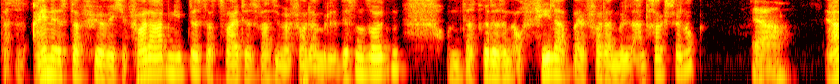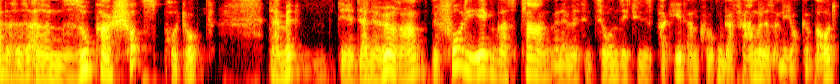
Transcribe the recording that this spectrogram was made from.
Das ist, eine ist dafür, welche Förderarten gibt es. Das zweite ist, was Sie über Fördermittel wissen sollten. Und das dritte sind auch Fehler bei Fördermittelantragstellung. Ja. Ja, das ist also ein super Schutzprodukt, damit die, deine Hörer, bevor die irgendwas planen mit Investitionen, sich dieses Paket angucken. Dafür haben wir das eigentlich auch gebaut.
